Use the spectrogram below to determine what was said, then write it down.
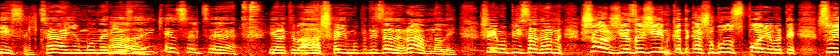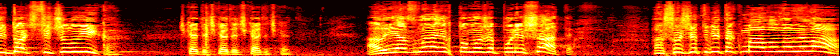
і сальця йому нарізав. А. Яке сальце? Я тебе, а ще йому 50 грам налий. Ще йому 50 грам налий. Що ж я за жінка така, що буду споювати своїй дочці чоловіка? Чекайте, чекайте, чекайте, чекайте. Але я знаю, хто може порішати. А що ж я тобі так мало налила?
